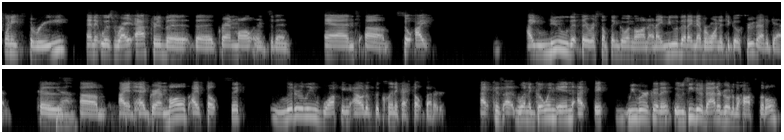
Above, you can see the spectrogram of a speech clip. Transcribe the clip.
23, and it was right after the the Grand Mal incident and um, so I I knew that there was something going on, and I knew that I never wanted to go through that again because yeah. um, I had had grand mals. I felt sick. Literally walking out of the clinic, I felt better because when going in, I, it, we were gonna. It was either that or go to the hospital,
